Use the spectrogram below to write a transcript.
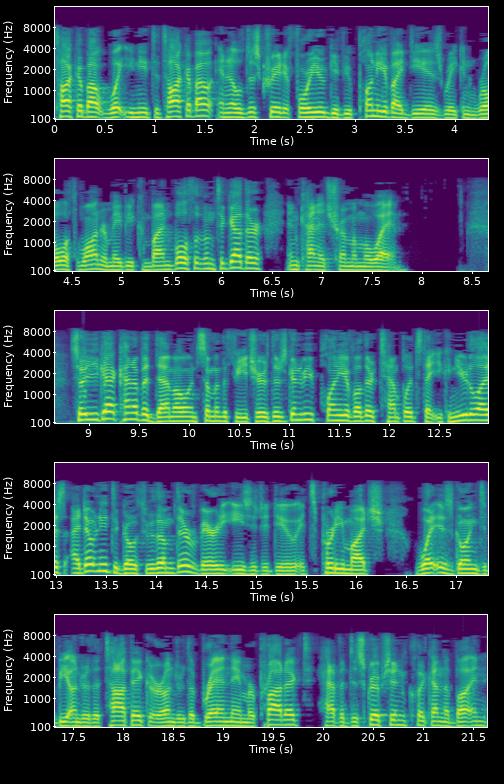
Talk about what you need to talk about, and it'll just create it for you, give you plenty of ideas where you can roll with one or maybe combine both of them together and kind of trim them away. So you got kind of a demo and some of the features. There's going to be plenty of other templates that you can utilize. I don't need to go through them. They're very easy to do. It's pretty much what is going to be under the topic or under the brand name or product, have a description, click on the button,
